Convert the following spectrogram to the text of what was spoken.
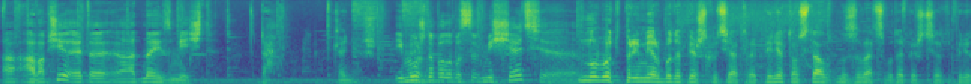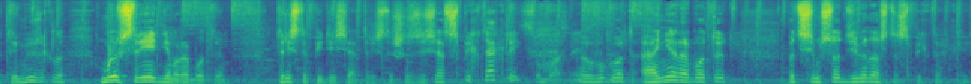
А, а вообще это одна из мечт. Да, конечно. И можно было бы совмещать... э, Ну, вот пример Будапештского театра оперет. Он стал называться Будапештский театр оперет и мюзикла. Мы в среднем работаем 350-360 спектаклей в год, а они работают под 790 спектаклей.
